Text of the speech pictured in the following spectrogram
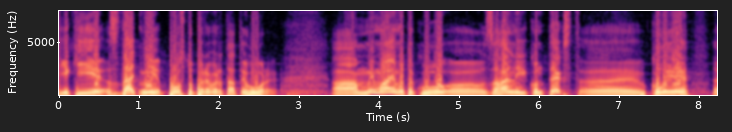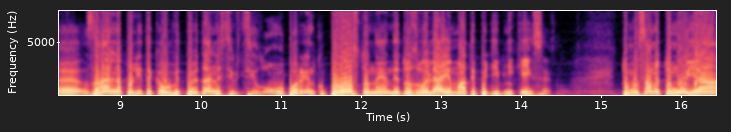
які здатні просто перевертати гори. А ми маємо таку е, загальний контекст, е, коли е, загальна політика у відповідальності в цілому по ринку просто не, не дозволяє мати подібні кейси. Тому саме тому я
